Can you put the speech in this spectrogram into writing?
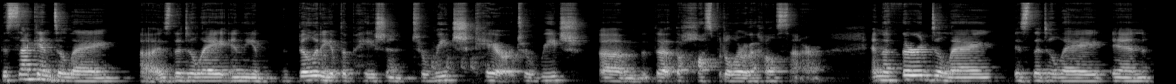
The second delay uh, is the delay in the ability of the patient to reach care, to reach um, the, the hospital or the health center. And the third delay is the delay in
